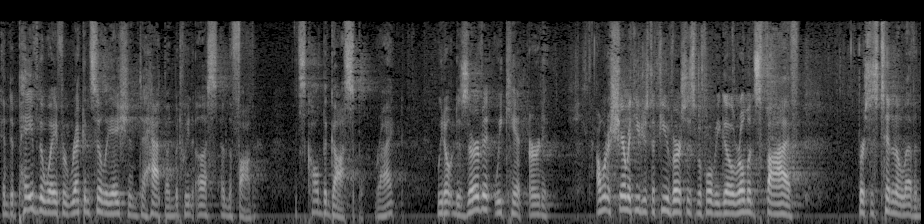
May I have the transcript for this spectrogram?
and to pave the way for reconciliation to happen between us and the Father. It's called the gospel, right? We don't deserve it, we can't earn it. I want to share with you just a few verses before we go. Romans 5, verses 10 and 11.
